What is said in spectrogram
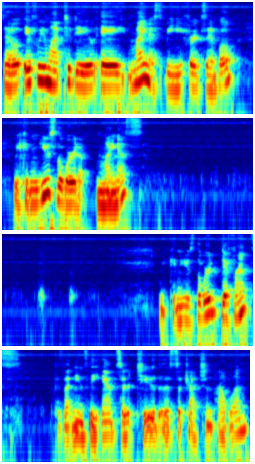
So if we want to do a minus b, for example, we can use the word minus. We can use the word difference, because that means the answer to the subtraction problem.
